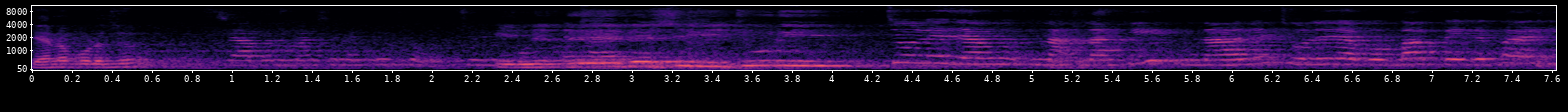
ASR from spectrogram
কেন পড়েছো শ্রাবণ মাসে নাকি সবুজ চুড়ি কিনে দে। চুড়ি চলে যাব না নাকি? নাহলে চলে যাব বা পেরে পারি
